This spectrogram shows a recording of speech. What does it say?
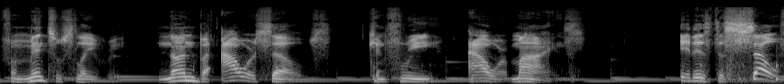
from mental slavery. None but ourselves can free our minds. It is the self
